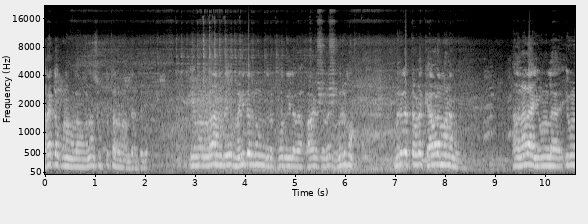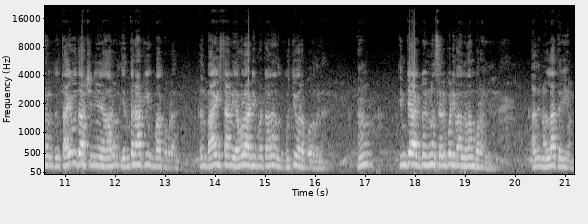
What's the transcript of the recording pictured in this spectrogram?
அரக்க குணம் உள்ளவங்கெல்லாம் சுட்டு தள்ளணும் அந்த இடத்துல இவங்களாம் வந்து மனிதர்கள்ங்கிற போர்வையில் வாழக்கூட மிருகம். மிருகத்தை விட கேவலமானவங்க. அதனால் இவங்கள இவங்களுக்கு தயவு தாட்சினியை யாரும் எந்த நாட்டிலையும் பார்க்கக்கூடாது அது பாகிஸ்தான் எவ்வளோ அடிபட்டாலும் அதுக்கு புத்தி வர போகிறதில்ல இந்தியாக்கிட்ட இன்னும் செருப்படி வாங்க தான் போகிறாங்க அது நல்லா தெரியும்.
